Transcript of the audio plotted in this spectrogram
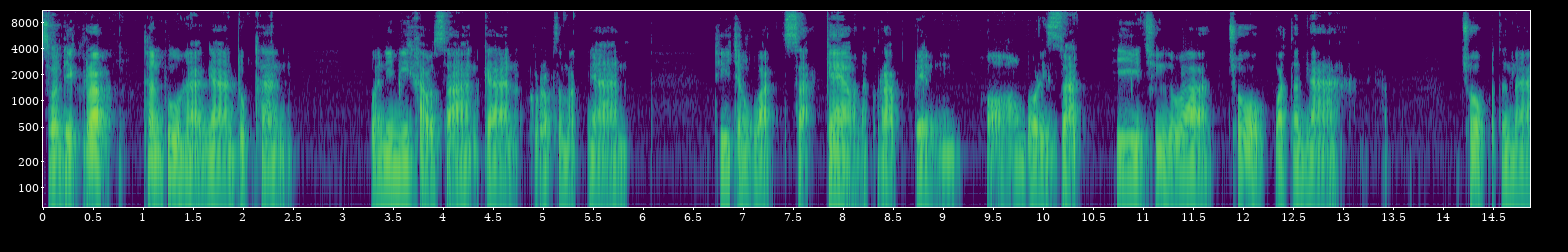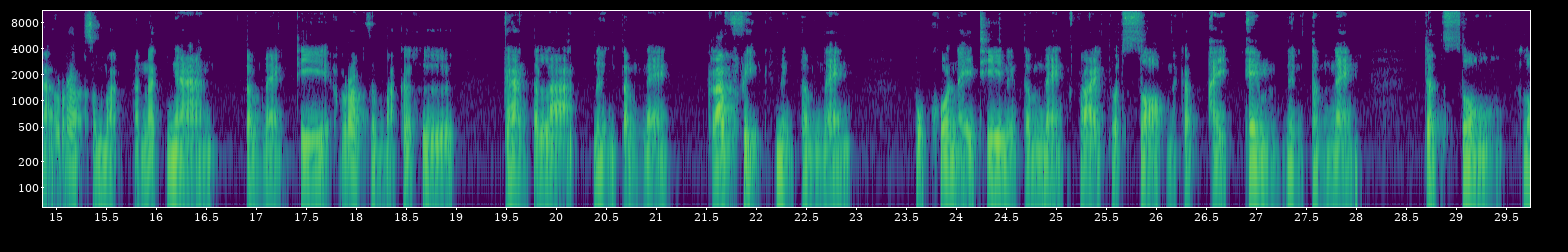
สวัสดีครับ ท่านผู้หางานทุกท่าน วันนี้มีข่าวสารการรับสมัครงาน ที่จังหวัดสระแก้วนะครับ เป็นของบริษัทที่ชื่อว่าโชควัฒนาครับโชควัฒนารับสมัครพนักงานตำแหน่งที่รับสมัครก็คือ การตลาด 1ตำแหน่ง กราฟิก 1ตำแหน่ง บุคคลไอที1ตำแหน่งฝ่ายตรวจสอบนะครับ IM 1ตำแหน่ง จัดส่ง โล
